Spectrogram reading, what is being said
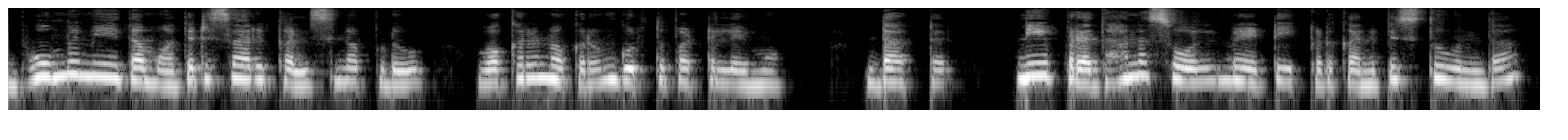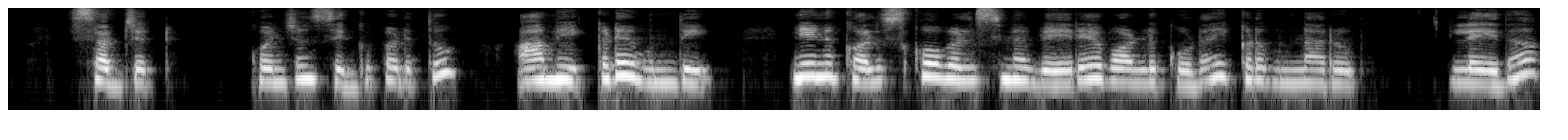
భూమి మీద మొదటిసారి కలిసినప్పుడు ఒకరినొకరం గుర్తుపట్టలేము. డాక్టర్ నీ ప్రధాన సోల్మేట్ ఇక్కడ కనిపిస్తూ ఉందా? సబ్జెక్ట్ కొంచెం సిగ్గుపడుతూ ఆమె ఇక్కడే ఉంది. నేను కలుసుకోవలసిన వేరే వాళ్ళు కూడా ఇక్కడ ఉన్నారు. లేదా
